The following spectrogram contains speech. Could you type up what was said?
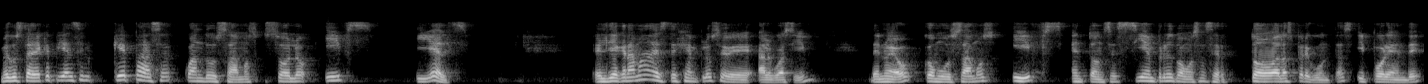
Me gustaría que piensen qué pasa cuando usamos solo ifs y else. El diagrama de este ejemplo se ve algo así. De nuevo, como usamos ifs, entonces siempre nos vamos a hacer todas las preguntas y por ende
